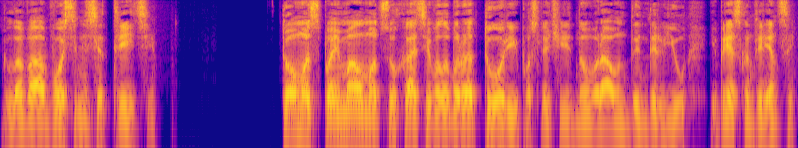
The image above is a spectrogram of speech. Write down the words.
Глава 83. Томас поймал Мацухаси в лаборатории после очередного раунда интервью и пресс-конференции.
